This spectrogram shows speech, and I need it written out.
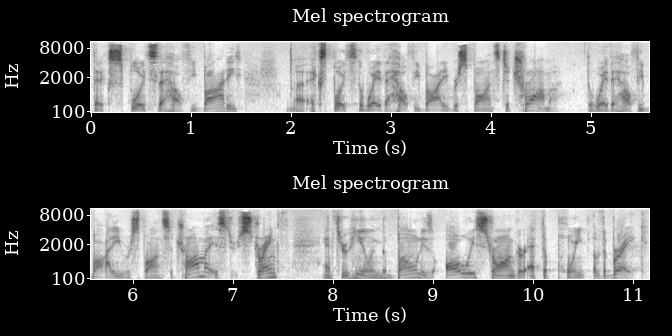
that exploits the healthy body, uh, exploits the way the healthy body responds to trauma. The way the healthy body responds to trauma is through strength and through healing. The bone is always stronger at the point of the break.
